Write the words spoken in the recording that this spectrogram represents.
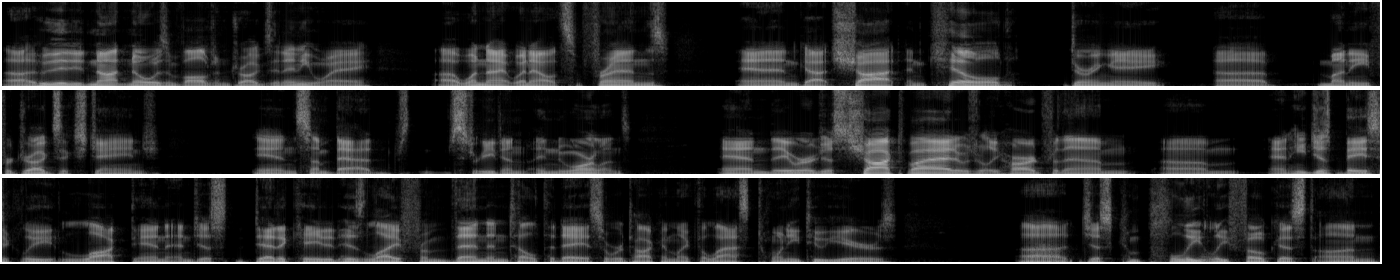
uh, who they did not know was involved in drugs in any way, uh, one night went out with some friends and got shot and killed during a uh, money for drugs exchange in some bad street in, in New Orleans. And they were just shocked by it. It was really hard for them. Um, and he just basically locked in and just dedicated his life from then until today. So we're talking like the last 22 years, uh, just completely focused on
